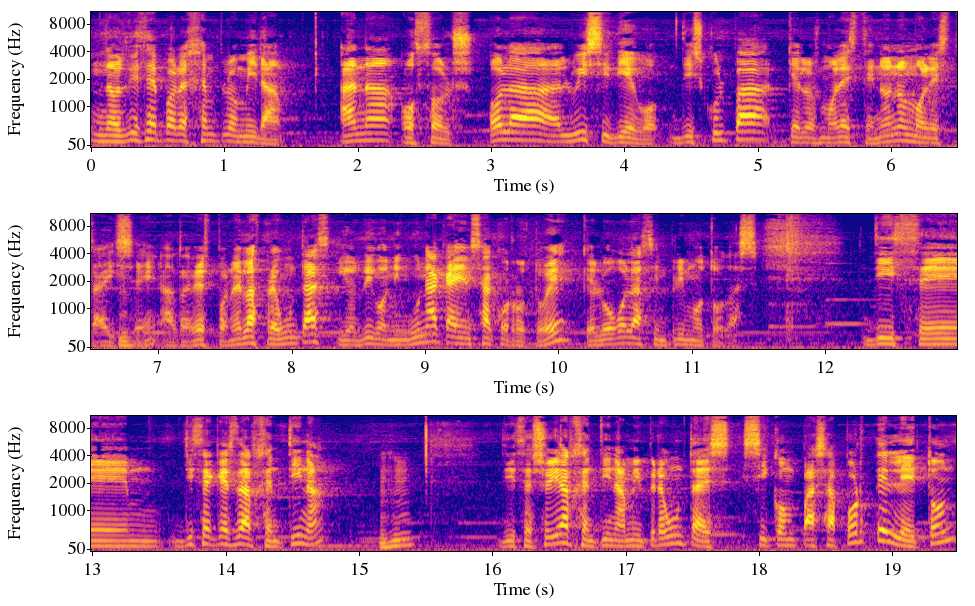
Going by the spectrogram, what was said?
Nos dice, por ejemplo, mira, Ana Ozols. Hola Luis y Diego. Disculpa que los moleste. No nos molestáis, ¿eh? Al revés, poner las preguntas y os digo, ninguna cae en saco roto, ¿eh? Que luego las imprimo todas. Dice, dice que es de Argentina. Dice, soy argentina. Mi pregunta es, si con pasaporte letón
